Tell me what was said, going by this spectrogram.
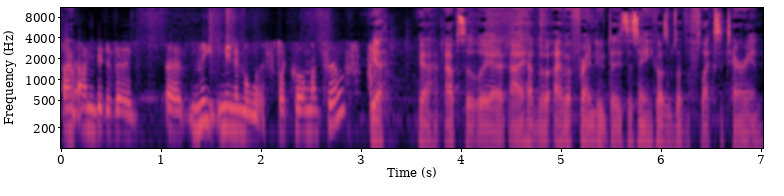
I'm, I'm a bit of a, a meat minimalist. I call myself. Yeah, yeah, absolutely. I, I have a I have a friend who does the same. He calls himself a flexitarian.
